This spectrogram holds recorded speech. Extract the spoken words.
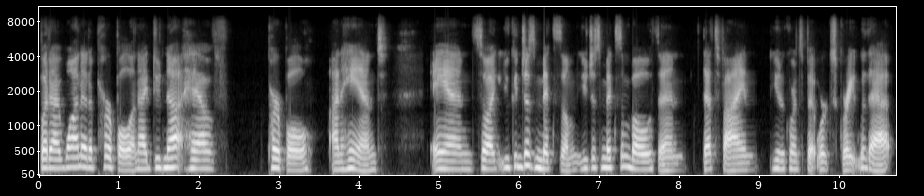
but I wanted a purple, and I do not have purple on hand. And so I, you can just mix them. You just mix them both, and that's fine. Unicorn spit works great with that.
